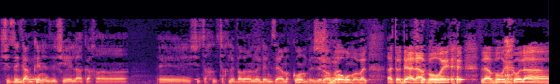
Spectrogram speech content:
שזה גם כן איזו שאלה ככה, אה, שצריך צריך לברר, אני לא יודע אם זה המקום וזה לא הפורום, אבל אתה יודע, לעבור, אה, לעבור, את כל ה,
